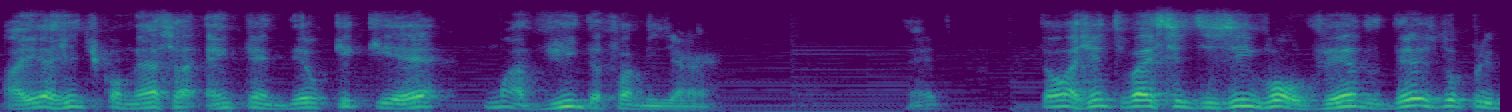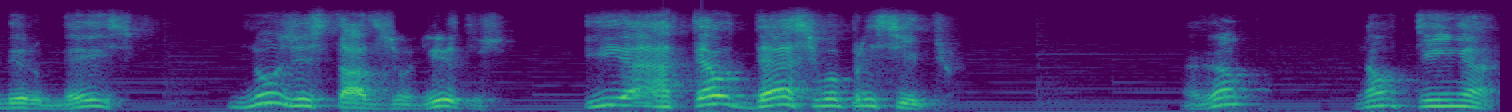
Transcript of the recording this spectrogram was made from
Aí a gente começa a entender o que, que é uma vida familiar. Né? Então a gente vai se desenvolvendo desde o primeiro mês nos Estados Unidos e até o décimo princípio. Entendeu? Não tinha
